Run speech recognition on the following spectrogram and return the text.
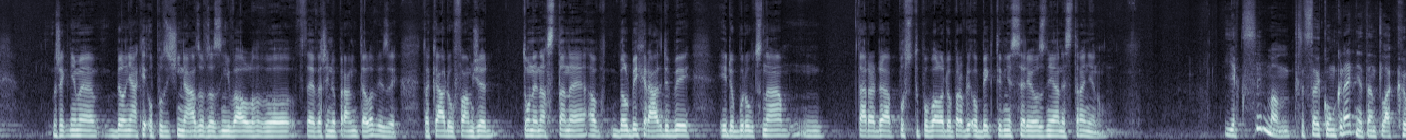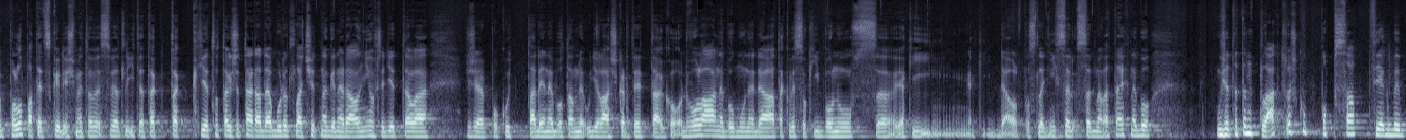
řekněme, byl nějaký opoziční názor, zazníval v, v té veřejnoprávní televizi. Tak já doufám, že to nenastane a byl bych rád, kdyby i do budoucna mm, ta rada postupovala dopravdy objektivně, seriózně a nestraněno. Jak si mám představit konkrétně ten tlak polopaticky, když mi to vysvětlíte? Tak, tak je to tak, že ta rada bude tlačit na generálního ředitele, že pokud tady nebo tam neudělá škrty, tak ho odvolá nebo mu nedá tak vysoký bonus, jaký, jaký dal v posledních sedmi letech, nebo můžete ten tlak trošku popsat, jak by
